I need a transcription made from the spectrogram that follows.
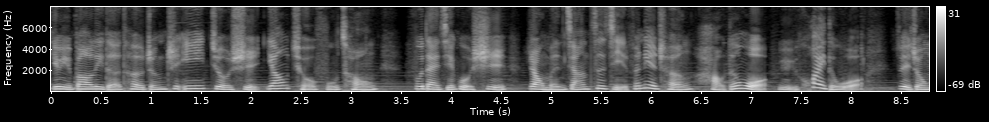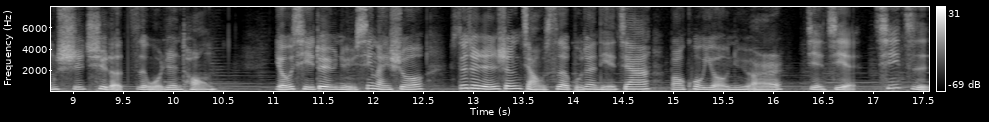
言语暴力的特征之一就是要求服从，附带结果是让我们将自己分裂成好的我与坏的我，最终失去了自我认同。尤其对于女性来说，随着人生角色不断叠加，包括有女儿、姐姐、妻子、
